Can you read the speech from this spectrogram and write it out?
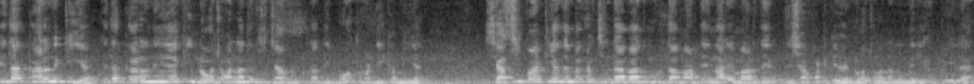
ਇਹਦਾ ਕਾਰਨ ਕੀ ਹੈ ਇਹਦਾ ਕਾਰਨ ਇਹ ਹੈ ਕਿ ਨੌਜਵਾਨਾਂ ਦੇ ਵਿੱਚ ਜਾਗਰੂਕਤਾ ਦੀ ਬਹੁਤ ਵੱਡੀ ਕਮੀ ਹੈ ਸਿਆਸੀ ਪਾਰਟੀਆਂ ਦੇ ਮਗਰ ਜਿੰਦਾਬਾਦ, ਮੁਰਦਾਬਾਦ ਦੇ ਨਾਰੇ ਮਾਰਦੇ ਦਿਸ਼ਾ ਭਟਕੇ ਹੋਏ ਨੌਜਵਾਨਾਂ ਨੂੰ ਮੇਰੀ ਅਪੀਲ ਹੈ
